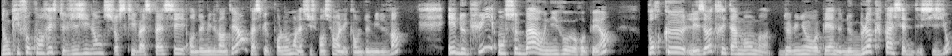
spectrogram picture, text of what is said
Donc il faut qu'on reste vigilant sur ce qui va se passer en 2021, parce que pour le moment, la suspension, elle est qu'en 2020. Et depuis, on se bat au niveau européen pour que les autres États membres de l'Union européenne ne bloquent pas cette décision.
